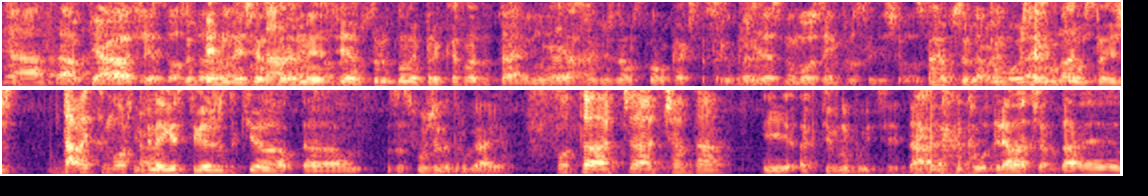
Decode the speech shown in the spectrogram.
да. да, да, тя Тогава си е доста- до ден днешен да, според мен да, си е да. абсолютно непрекъсната тая линия. Да, Аз не да. виждам скоро как ще се Супер прекрати. лесно може да им проследиш родословието. Абсолютно да, може да го Ма- проследиш. Да, ти можеш И да. винаги стигаш до такива а, заслужили другари От а, ча, Чавдар. и активни бойци. Да, като отряда Чавдар е...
